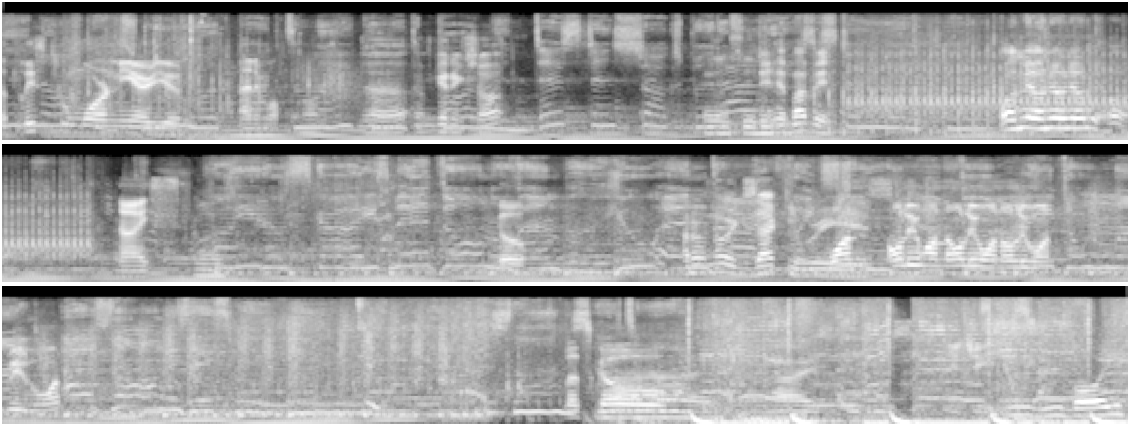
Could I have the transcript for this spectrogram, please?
At least two more near you, animal. Yeah, I'm getting shot. I don't see Do you him. have Bobby? Oh, on me, on me, on me, on me. Oh. Nice. Nice. Go. I don't know exactly where One, he is. only one, only one, only one. Three v one. Let's go. Nice. GG. GG, boys.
